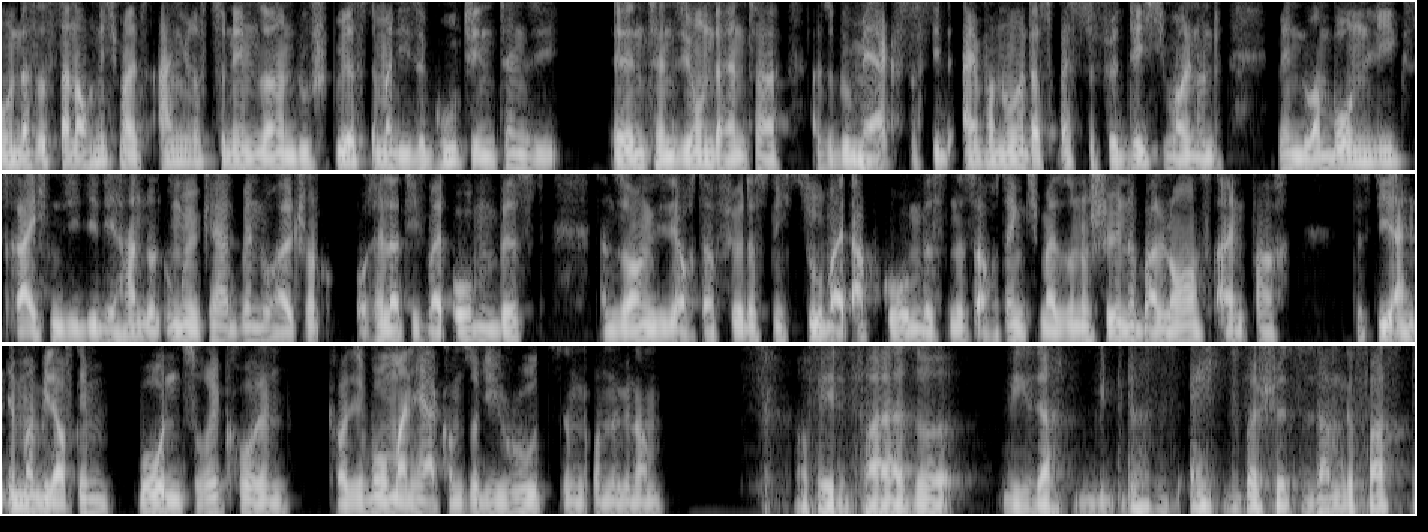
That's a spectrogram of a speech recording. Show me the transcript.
Und das ist dann auch nicht mal als Angriff zu nehmen, sondern du spürst immer diese gute Intensi äh, Intention dahinter. Also du merkst, dass die einfach nur das Beste für dich wollen. Und wenn du am Boden liegst, reichen sie dir die Hand und umgekehrt, wenn du halt schon relativ weit oben bist, dann sorgen sie auch dafür, dass du nicht zu weit abgehoben bist. Und das ist auch, denke ich mal, so eine schöne Balance einfach, dass die einen immer wieder auf den Boden zurückholen. Quasi, wo man herkommt, so die Roots im Grunde genommen. Auf jeden Fall. Also, wie gesagt, du hast es echt super schön zusammengefasst.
